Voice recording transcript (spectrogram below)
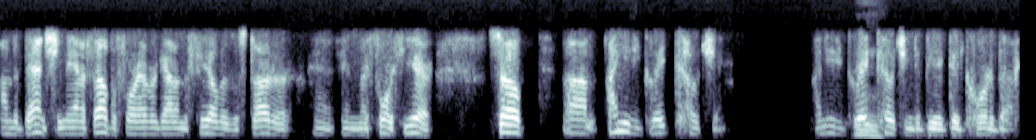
on the bench in the NFL before I ever got on the field as a starter in, in my fourth year. So um, I needed great coaching. I needed great mm. coaching to be a good quarterback.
